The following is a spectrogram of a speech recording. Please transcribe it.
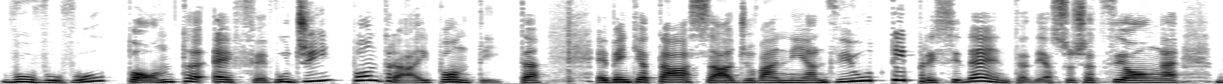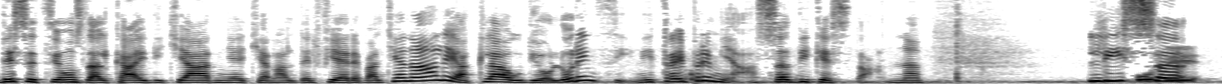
www.fvg.rai.it. E ben a Giovanni Anziutti, presidente dell'Associazione de Sezions dal CAI di Chiarnia e Tianal del Fiere Valtianale, e a Claudio Lorenzini tra i premias di Chestan. Lis...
